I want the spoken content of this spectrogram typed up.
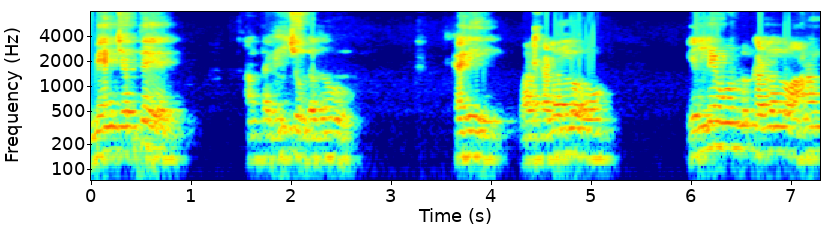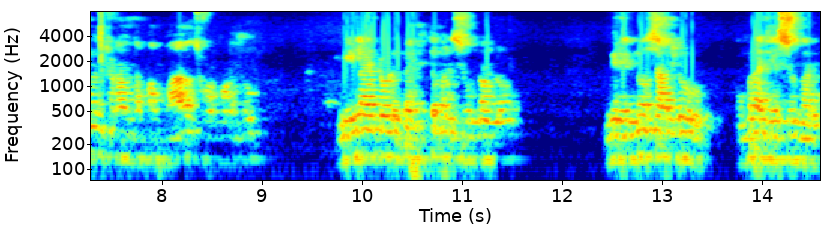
మేము చెప్తే అంత రీచ్ ఉండదు. కానీ వాళ్ళ కళ్ళల్లో వెళ్ళే వాళ్ళు కళ్ళల్లో ఆనందం చూడాలి తప్ప బాధ చూడకూడదు. మీలాంటి వాడు పెద్ద మనిషి ఉన్నాను మీరు ఎన్నోసార్లు ఉమ్రా చేస్తున్నారు.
